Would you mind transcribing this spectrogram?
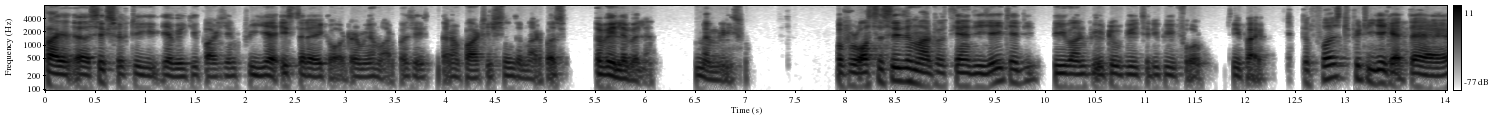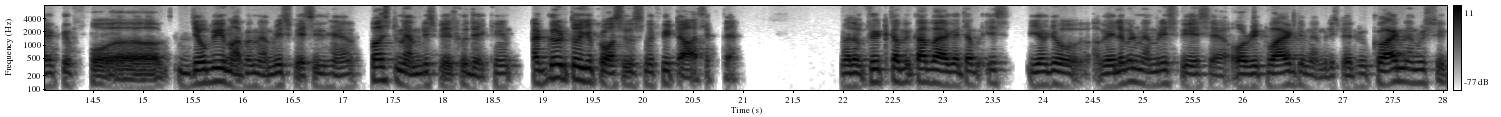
five six fifty K B की पार्टीशन फ्री है। इस तरह एक ऑर्डर में हमारे पास इस तरह पार्टीशन हमारे पास अवेलेबल है मेमोरीज और प्रोसेस हमारे पास क्या जी, यही थे जी। P one P two P three P four three five तो फ़र्स्ट फिट ये कहता है कि जो भी हमारे पास मेमोरी स्पेसिस हैं फ़र्स्ट मेमोरी स्पेस को देखें, अगर तो ये प्रोसेस उसमें फिट आ सकता है। मतलब फिट कब कब आएगा? जब इस, ये जो अवेलेबल मेमोरी स्पेस है और रिक्वायर्ड जो memory space required memory space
